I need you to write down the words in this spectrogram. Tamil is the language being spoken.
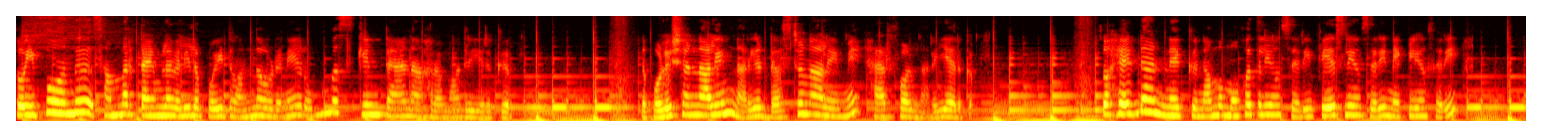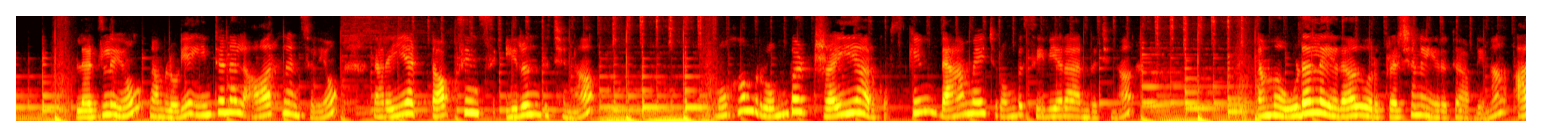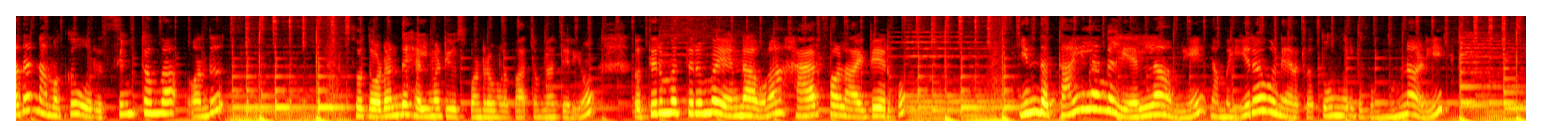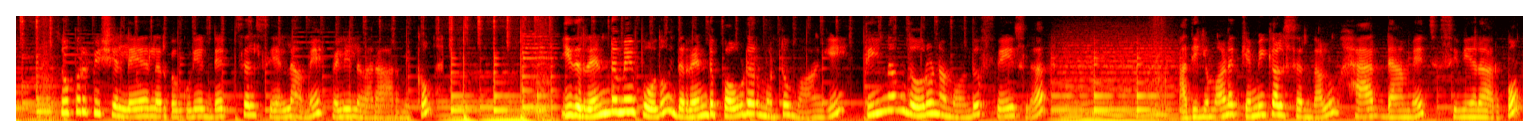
ஸோ இப்போ வந்து சம்மர் டைமில் வெளியில் போயிட்டு வந்த உடனே ரொம்ப ஸ்கின் டேன் ஆகிற மாதிரி இருக்குது இந்த பொல்யூஷன்னாலையும் நிறைய டஸ்ட்டுனாலையுமே ஹேர் ஃபால் நிறைய இருக்குது ஸோ ஹெட் அண்ட் நெக் நம்ம முகத்துலேயும் சரி ஃபேஸ்லேயும் சரி நெக்லேயும் சரி பிளட்லேயும் நம்மளுடைய இன்டர்னல் ஆர்கன்ஸ்லேயும் நிறைய டாக்ஸின்ஸ் இருந்துச்சுன்னா முகம் ரொம்ப ட்ரையாக இருக்கும். ஸ்கின் டேமேஜ் ரொம்ப சிவியராக இருந்துச்சுன்னா நம்ம உடலில் ஏதாவது ஒரு பிரச்சனை இருக்குது அப்படின்னா அதை நமக்கு ஒரு சிம்டமாக வந்து ஸோ தொடர்ந்து ஹெல்மெட் யூஸ் பண்ணுறவங்கள பார்த்தோம்னா தெரியும். ஸோ திரும்ப திரும்ப என்ன ஆகும்னா ஹேர் ஃபால் ஆகிட்டே இருக்கும். இந்த தைலங்கள் எல்லாமே நம்ம இரவு நேரத்தில் தூங்குறதுக்கு முன்னாடி சூப்பர்ஃபிஷியல் லேயரில் இருக்கக்கூடிய டெட் செல்ஸ் எல்லாமே வெளியில் வர ஆரம்பிக்கும். இது ரெண்டுமே போதும். இந்த ரெண்டு பவுடர் மட்டும் வாங்கி தினம்தோறும் நம்ம வந்து ஃபேஸில் அதிகமான கெமிக்கல்ஸ் இருந்தாலும் ஹேர் டேமேஜ் சிவியராக இருக்கும்.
